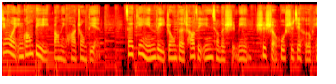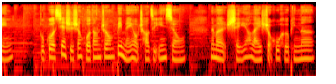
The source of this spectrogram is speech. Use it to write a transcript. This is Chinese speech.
新闻荧光笔帮你画重点。在电影里中的超级英雄的使命是守护世界和平，不过现实生活当中并没有超级英雄。那么谁要来守护和平呢？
